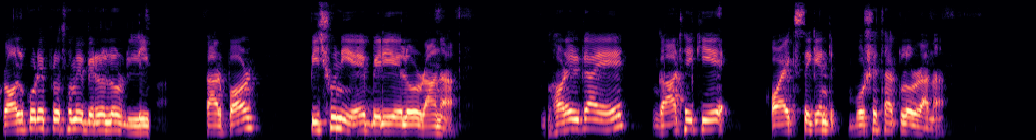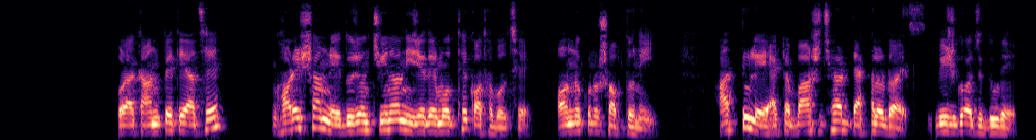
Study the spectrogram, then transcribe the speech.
ক্রল করে প্রথমে বেরোলো লিমা, তারপর পিছু নিয়ে বেরিয়ে এলো রানা। ঘরের গায়ে গা ঠেকিয়ে কয়েক সেকেন্ড বসে থাকল রানা। ওরা কান পেতে আছে ঘরের সামনে দুজন চীনা নিজেদের মধ্যে কথা বলছে। অন্য কোনো শব্দ নেই। হাত তুলে একটা বাঁশঝাড় দেখাল ডয়েস, বিশ গজ দূরে।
